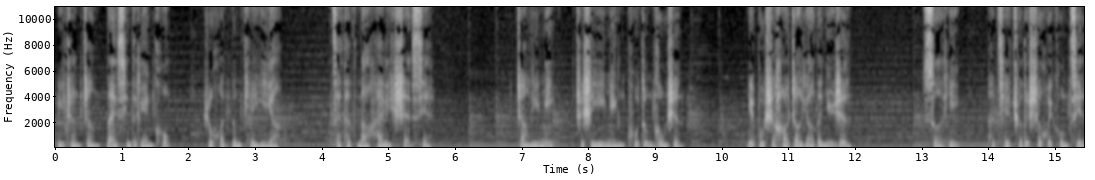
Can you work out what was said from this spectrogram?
一张张男性的脸孔，如幻灯片一样，在他的脑海里闪现。张丽敏只是一名普通工人，也不是好招摇的女人。所以，他接触的社会空间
